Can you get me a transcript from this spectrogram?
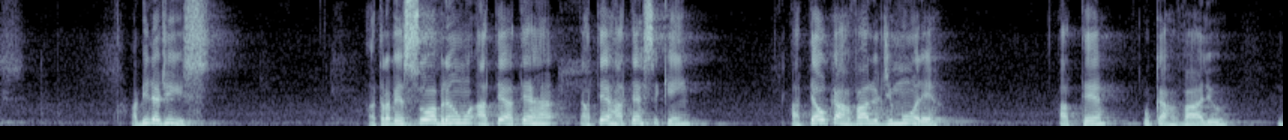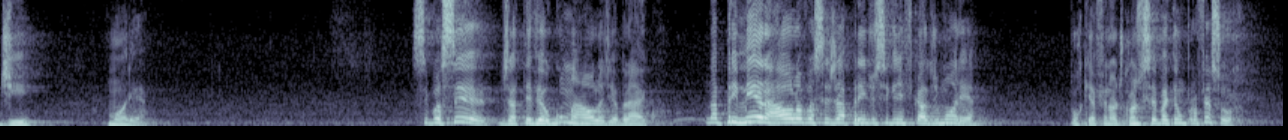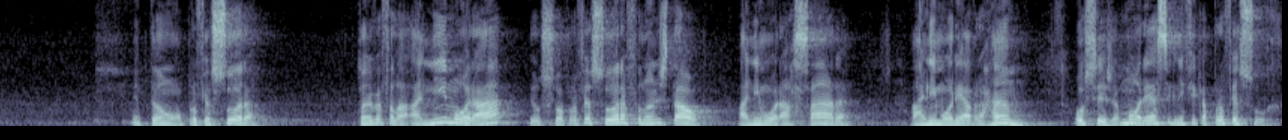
A Bíblia diz: Atravessou Abraão até a terra, a terra até Siquém, até o carvalho de Moré, até o carvalho de Moré. Se você já teve alguma aula de hebraico, na primeira aula você já aprende o significado de Moré, porque afinal de contas você vai ter um professor. Então, a professora, então ele vai falar, Animorá, eu sou a professora fulano de tal, Animorá Sara, Animoré Abraham, ou seja, Moré significa professor.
